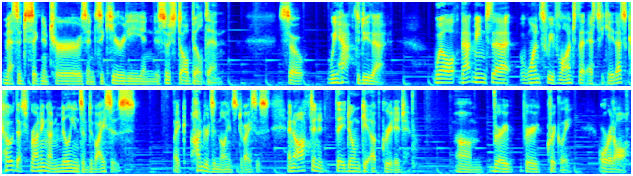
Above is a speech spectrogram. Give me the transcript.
message signatures and security, and it's just all built in. So we have to do that. Well, that means that once we've launched that SDK, that's code that's running on millions of devices, like hundreds of millions of devices. And often it, they don't get upgraded um, very, very quickly or at all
